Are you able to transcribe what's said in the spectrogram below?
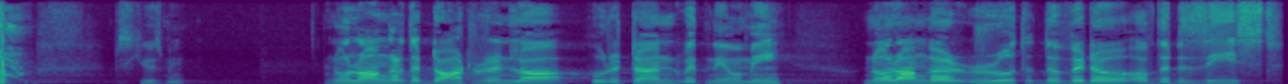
excuse me, no longer the daughter in law who returned with Naomi, no longer Ruth the widow of the deceased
